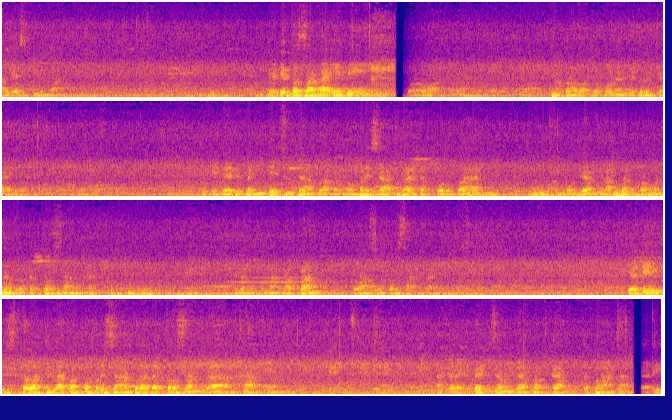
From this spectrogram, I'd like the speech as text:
alias Bima. Jadi tersangka ini bawa, ya, dibawa ke Polda Metro Jaya. Jadi dari penyidik sudah melakukan pemeriksaan terhadap korban, kemudian melakukan pemeriksaan terhadap tersangka. Dengan penangkapan langsung tersangka. Jadi setelah dilakukan pemeriksaan terhadap tersangka HM, akhirnya kita bisa mendapatkan keterangan dari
